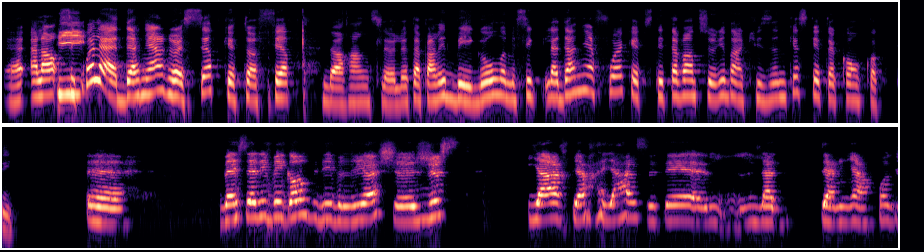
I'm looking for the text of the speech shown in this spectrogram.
Alors, c'est quoi la dernière recette que tu as faite, Laurence? Là, tu as parlé de bagel, mais c'est la dernière fois que tu t'es aventurée dans la cuisine, qu'est-ce que tu as concocté? ben, c'est des bagels et des brioches juste hier puis avant-hier, c'était la dernière fois que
